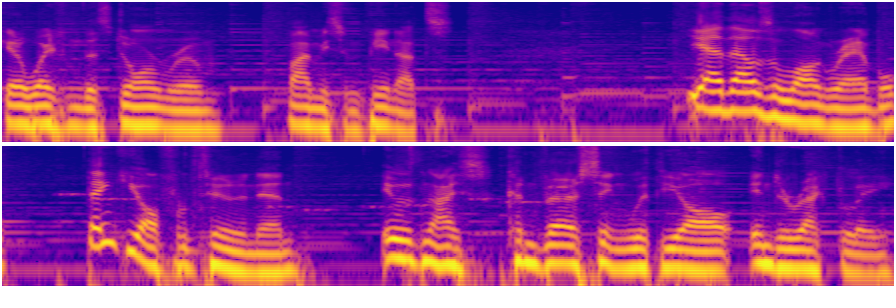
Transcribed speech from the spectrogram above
get away from this dorm room, find me some peanuts. Yeah, that was a long ramble. Thank you all for tuning in. It was nice conversing with y'all indirectly.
